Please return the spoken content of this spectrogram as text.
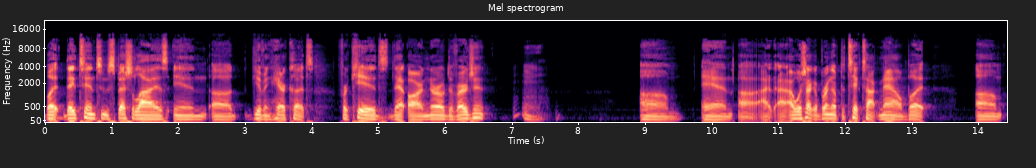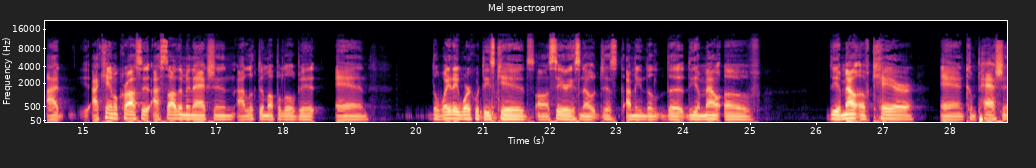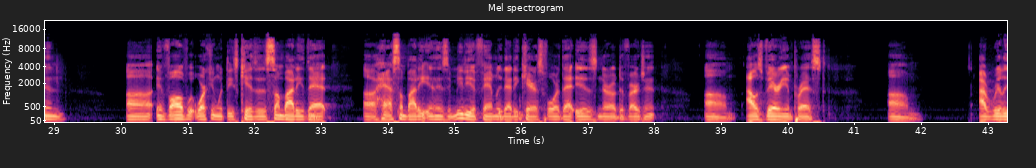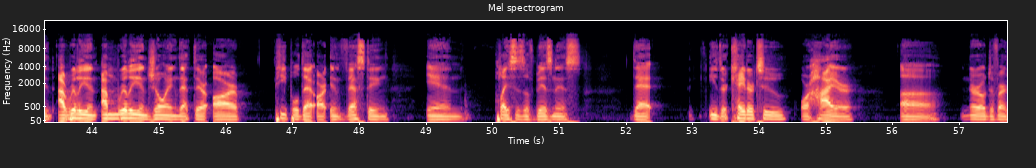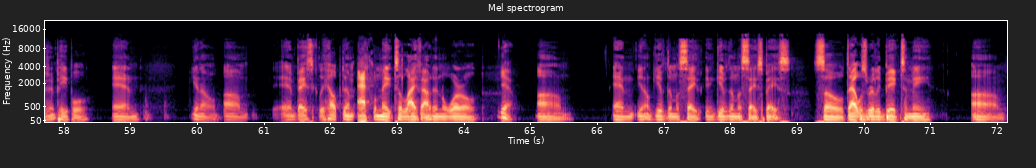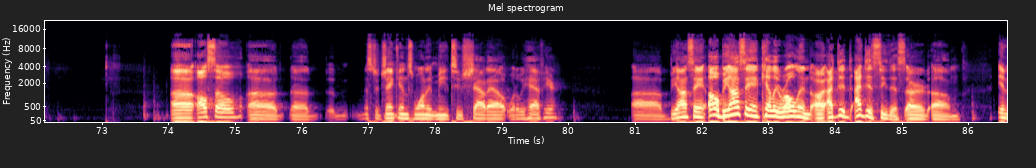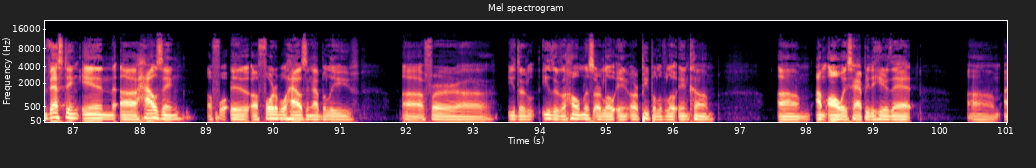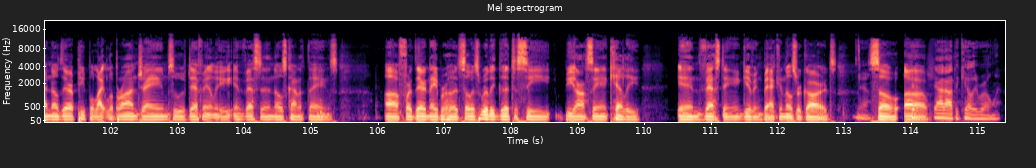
but they tend to specialize in uh, giving haircuts for kids that are neurodivergent. Um, and uh, I, I wish I could bring up the TikTok now, but um, I I came across it. I saw them in action. I looked them up a little bit, and the way they work with these kids. On a serious note, just I mean the the the amount of the amount of care and compassion uh, involved with working with these kids is somebody that uh, has somebody in his immediate family that he cares for that is neurodivergent. Um, I was very impressed. Um, I really, I really, I'm really enjoying that there are people that are investing in places of business that either cater to or hire uh, neurodivergent people, and you know, um, and basically help them acclimate to life out in the world Yeah. um, and you know give them a safe and give them a safe space. So that was really big to me. Um, uh, also, uh, uh, Mr. Jenkins wanted me to shout out. What do we have here? Uh, Beyonce. Oh, Beyonce and Kelly Rowland are. I did. I did see this. Are um, investing in uh, housing, affor- uh, affordable housing, I believe, uh, for uh, either either the homeless or low in, or people of low income. Um, I'm always happy to hear that. Um, I know there are people like LeBron James who have definitely invested in those kind of things uh, for their neighborhood. So it's really good to see Beyonce and Kelly investing and giving back in those regards. Yeah. So uh, Shout out to Kelly Rowland.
